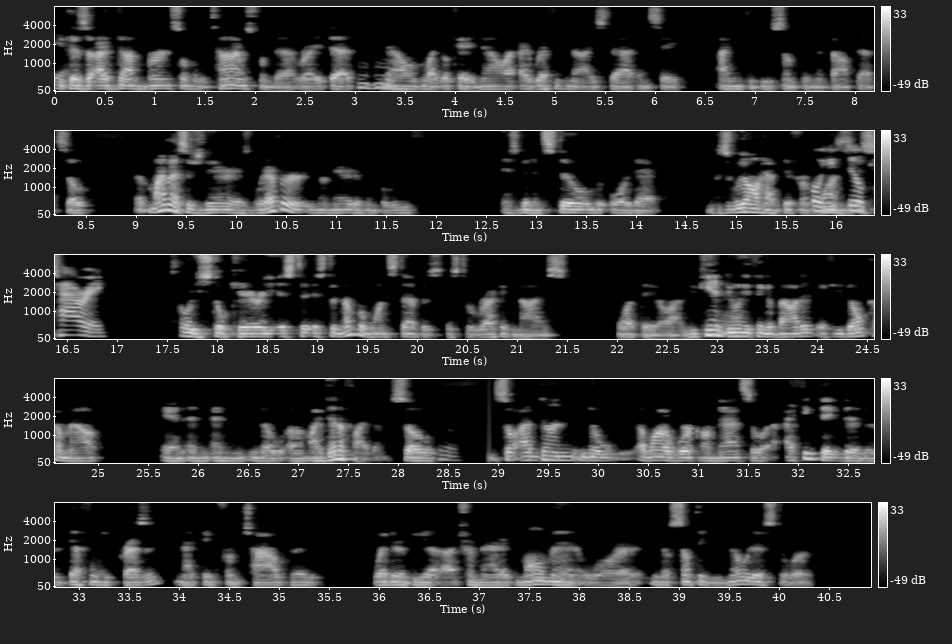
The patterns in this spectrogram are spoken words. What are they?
Yeah. Because I've gotten burned so many times from that, right? That mm-hmm. now I'm like, okay, now I, I recognize that and say, I need to do something about that. So uh, my message there is whatever, you know, narrative and belief has been instilled or that, because we all have different or ones. you still carry. Or you still carry is to, is the number one step is, is to recognize what they are. You can't yeah. do anything about it if you don't come out and, and, and, you know, um, identify them. So, mm. So I've done, you know, a lot of work on that. So I think they, they're, they're definitely present. And I think from childhood, whether it be a, a traumatic moment or, you know, something you noticed or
